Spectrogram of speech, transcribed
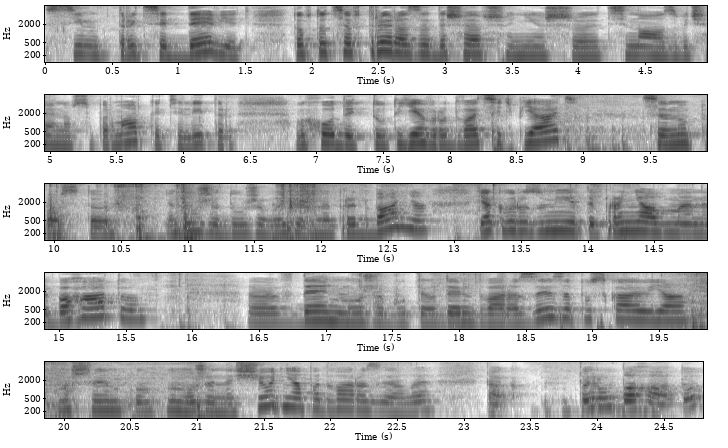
7,39. Тобто це в три рази дешевше, ніж е, ціна звичайно в супермаркеті. Літр виходить тут євро 25. Це ну просто дуже-дуже вигідне придбання. Як ви розумієте, прання в мене багато. Е, В день може бути один-два рази запускаю я машинку. Ну, може, не щодня по два рази, але так, перу багато.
